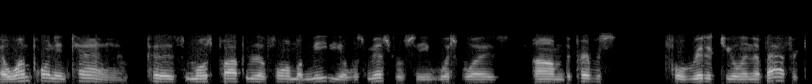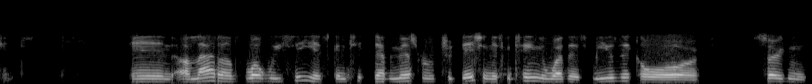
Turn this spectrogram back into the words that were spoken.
at one point in time, because most popular form of media was minstrelsy, which was um, the purpose for ridiculing of Africans. And a lot of what we see is conti- that minstrel tradition is continuing, whether it's music or certain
